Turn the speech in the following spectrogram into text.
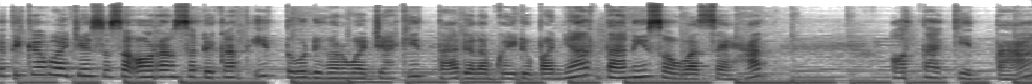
Ketika wajah seseorang sedekat itu dengan wajah kita dalam kehidupan nyata nih sobat sehat, otak kita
